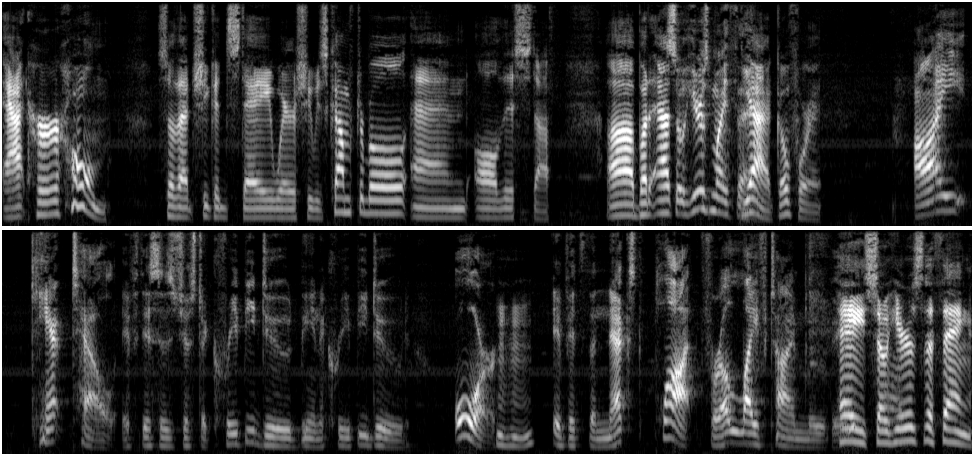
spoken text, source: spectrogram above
at her home so that she could stay where she was comfortable and all this stuff. Uh, but at So here's my thing. yeah, go for it. I can't tell if this is just a creepy dude being a creepy dude, or Mm-hmm. if it's the next plot for a lifetime movie. Hey, so here's the thing.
